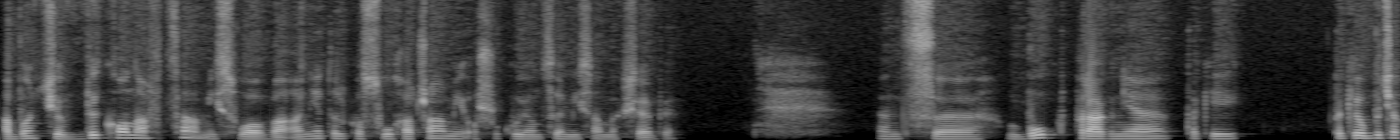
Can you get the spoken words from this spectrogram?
a bądźcie wykonawcami słowa, a nie tylko słuchaczami oszukującymi samych siebie. Więc e, Bóg pragnie takiej, takiego bycia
